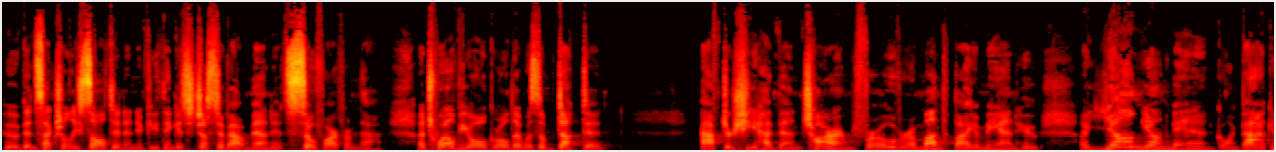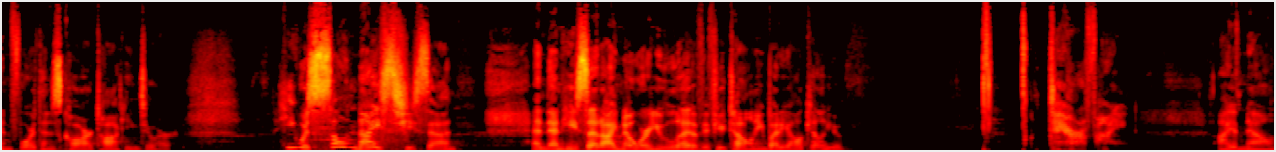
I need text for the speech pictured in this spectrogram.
who have been sexually assaulted, and if you think it's just about men, it's so far from that. A 12 year old girl that was abducted after she had been charmed for over a month by a man who, a young, young man, going back and forth in his car talking to her. He was so nice, she said. And then he said, I know where you live. If you tell anybody, I'll kill you. Terrifying. I have now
